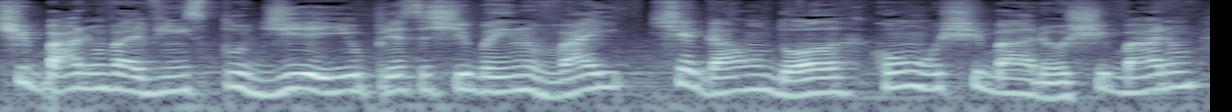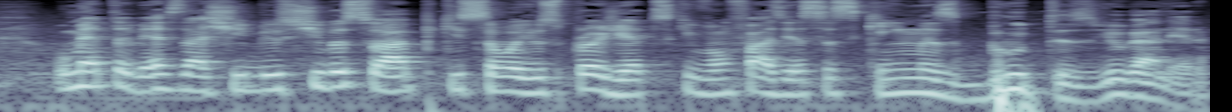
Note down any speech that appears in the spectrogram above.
Shibarium vai vir explodir aí, o preço da Shiba Inu vai chegar a um dólar com o Shibarium. O Shibarium, o metaverso da Shiba e o Shiba Swap, que são aí os projetos que vão fazer essas queimas brutas, viu galera?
